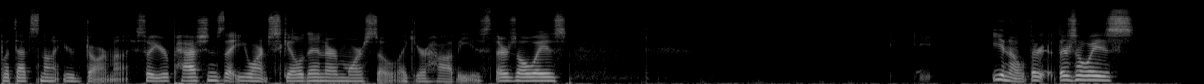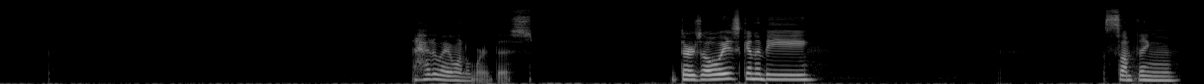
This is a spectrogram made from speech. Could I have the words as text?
but that's not your dharma. So your passions that you aren't skilled in are more so like your hobbies. There's always you know, there there's always how do I want to word this? There's always going to be something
